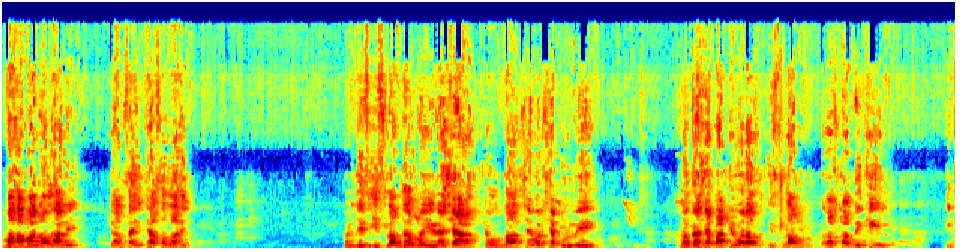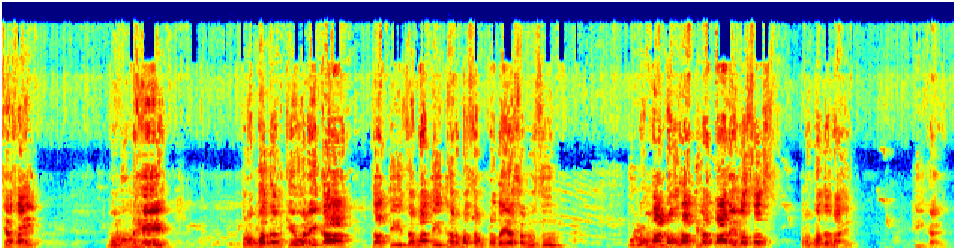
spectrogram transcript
महामानव झाले. त्यांचा इतिहासच आहे. म्हणजेच इस्लाम धर्म येण्याच्या चौदाशे वर्षापूर्वी जगाच्या पाठीवरच इस्लाम राष्ट्रात देखील इतिहास आहे. म्हणून हे प्रबोधन केवळ एका जाती जमाती धर्म संप्रदायाचं नसून पूर्ण मानव जातीला तारेल असंच प्रबोधन आहे. ठीक आहे.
